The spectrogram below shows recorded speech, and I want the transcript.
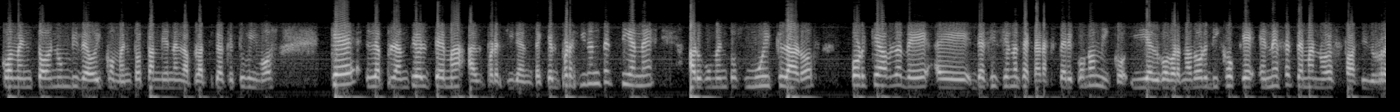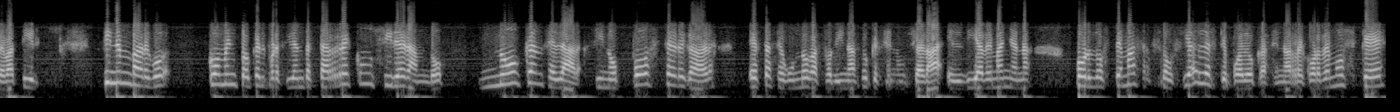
comentó en un video y comentó también en la plática que tuvimos que le planteó el tema al presidente, que el presidente tiene argumentos muy claros porque habla de eh, decisiones de carácter económico y el gobernador dijo que en ese tema no es fácil rebatir. Sin embargo, comentó que el presidente está reconsiderando no cancelar, sino postergar este segundo gasolinazo que se anunciará el día de mañana por los temas sociales que puede ocasionar. Recordemos que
